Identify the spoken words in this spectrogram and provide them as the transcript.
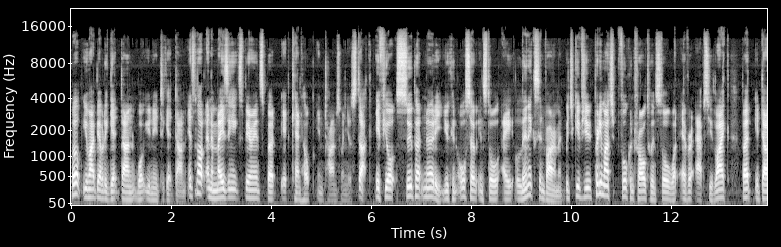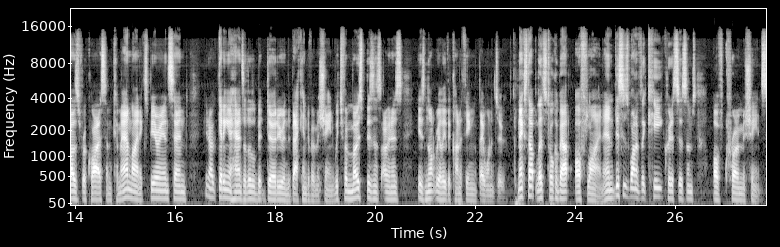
well, you might be able to get done what you need to get done. It's not an amazing experience, but it can help in times when you're stuck. If you're super nerdy, you can also install a Linux environment, which gives you pretty much full control to install whatever apps you like, but it does require some command line experience and you know, getting your hands a little bit dirtier in the back end of a machine, which for most business owners is not really the kind of thing they want to do. Next up, let's talk about offline. And this is one of the key criticisms of Chrome machines.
